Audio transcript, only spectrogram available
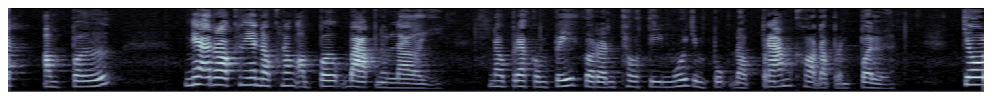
ឥតអំពើ អ្នករាល់គ្នានៅក្នុងអំពើបាបនៅឡើយនៅព្រះគម្ពីរកូរិនថូសទី1ចំពុក15ខ17ចូល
